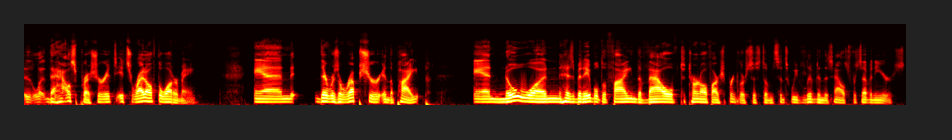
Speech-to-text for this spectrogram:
the house pressure. It's it's right off the water main, and there was a rupture in the pipe, and no one has been able to find the valve to turn off our sprinkler system since we've lived in this house for seven years.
